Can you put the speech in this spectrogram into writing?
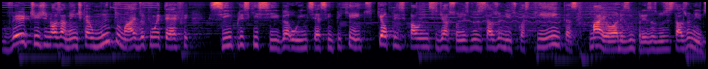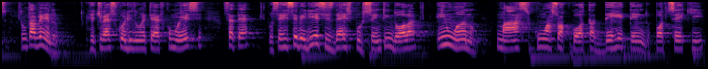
vertiginosamente, caiu muito mais do que um ETF simples que siga o índice S&P 500, que é o principal índice de ações dos Estados Unidos, com as 500 maiores empresas dos Estados Unidos. Então tá vendo? Se eu tivesse escolhido um ETF como esse, você até você receberia esses 10% em dólar em um ano, mas com a sua cota derretendo. Pode ser que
